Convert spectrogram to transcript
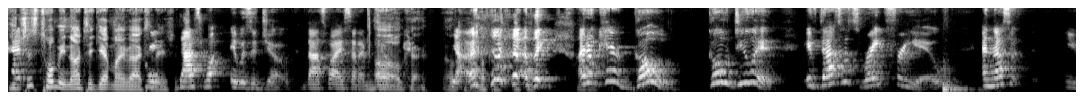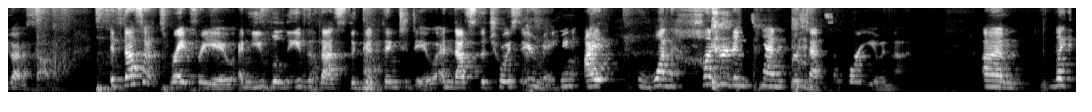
you just told me not to get my vaccination. that's what it was a joke. That's why I said I'm joking. Oh, okay. okay, yeah. okay. like I don't care. Go. Go do it. If that's what's right for you, and that's what you got to stop. If that's what's right for you and you believe that that's the good thing to do and that's the choice that you're making, I 110% support you in that. Um like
